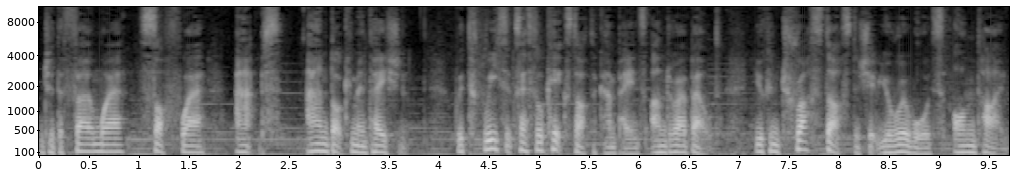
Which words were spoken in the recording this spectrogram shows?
into the firmware, software, apps, and documentation. With three successful Kickstarter campaigns under our belt, you can trust us to ship your rewards on time.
